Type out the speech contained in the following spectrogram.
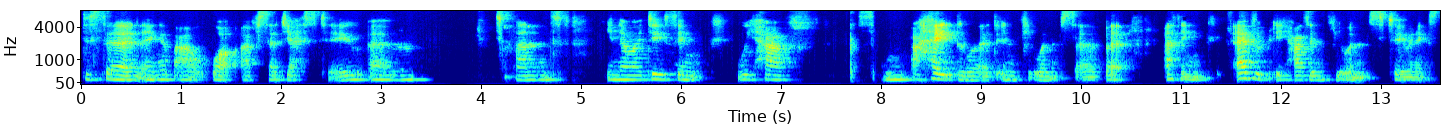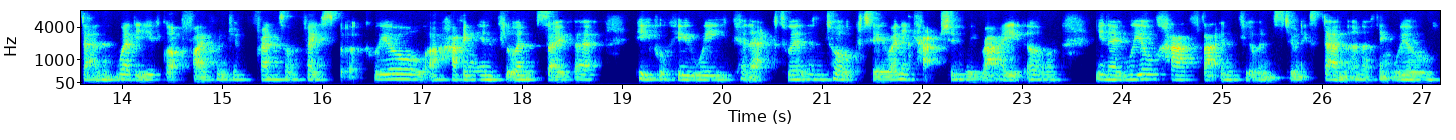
discerning about what I've said yes to, um, and you know, I do think we have. Some, I hate the word influencer, but I think everybody has influence to an extent, whether you've got 500 friends on Facebook, we all are having influence over people who we connect with and talk to, any caption we write, or, you know, we all have that influence to an extent. And I think we all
